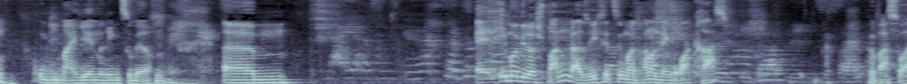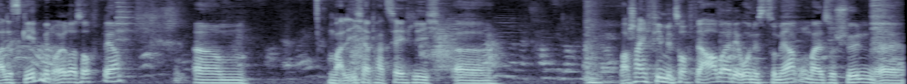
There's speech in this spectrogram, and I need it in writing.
um die mal hier in den Ring zu werfen. Ähm, äh, immer wieder spannend. Also ich sitze immer dran und denke, wow, krass, was so alles geht mit eurer Software. Ähm, weil ich ja tatsächlich äh, wahrscheinlich viel mit Software arbeite, ohne es zu merken, weil es so schön äh,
